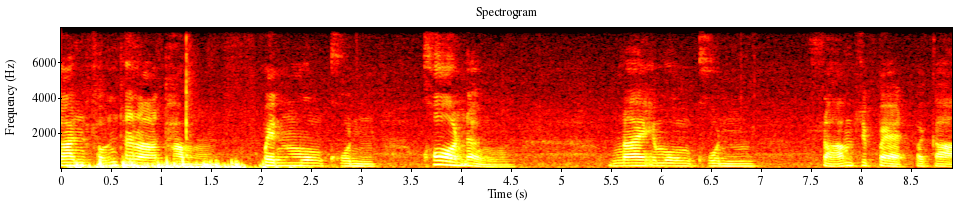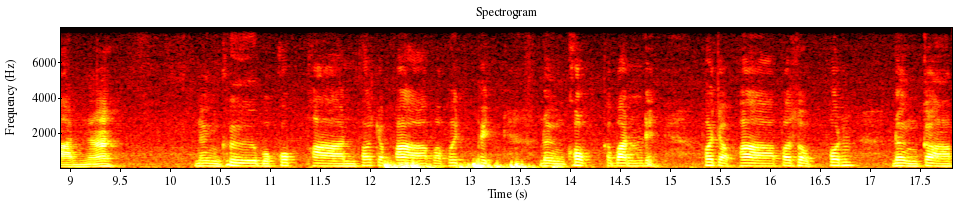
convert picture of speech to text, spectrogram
การสนทนาธรรมเป็นมงคลข้อหนึ่งในมงคลสามสิบแปดประการนะหนึ่งคือบกบพานเพราะจะพาประพฤติผิดหนึ่งคบกรบันเด็ดเพราะจะพาประสบพ้นหนึ่งกราบ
